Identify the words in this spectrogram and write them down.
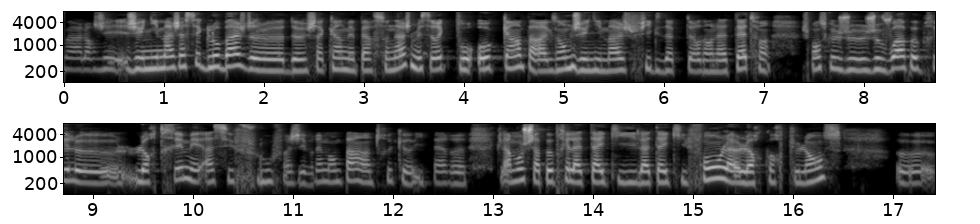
Euh... Bah alors j'ai une image assez globale de, de, chacun de mes personnages, mais c'est vrai que pour aucun, par exemple, j'ai une image fixe d'acteur dans la tête. Enfin, je pense que je, je vois à peu près le, leur trait, mais assez flou. Enfin, j'ai vraiment pas un truc euh, hyper. clairement, je sais à peu près la taille qui la taille qu'ils font, leur corpulence euh,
